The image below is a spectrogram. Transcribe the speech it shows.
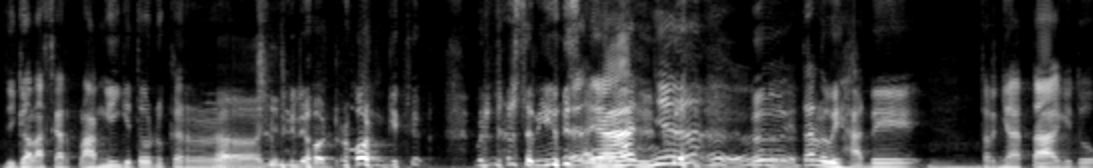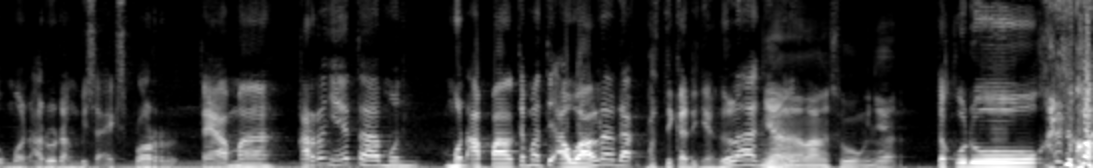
Jika laskar pelangi gitu nu keur Heeh, jadi- video drone gitu. Bener serius Ya nya. Heeh, eta leuwih HD. Ternyata gitu mun arurang bisa explore teh mah. Karena nya eta mun mun apal teh mah ti awalna da pasti kadinya heula gitu. Nya langsungnya Teu kudu kan ka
